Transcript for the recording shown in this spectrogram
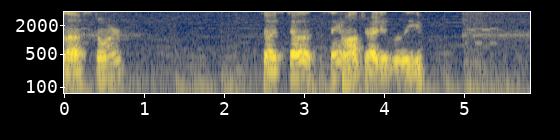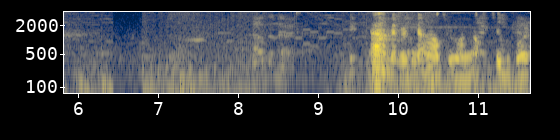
Love Storm? So it's still the same Ultra, I do believe. I don't remember if had Ultra 1 or Ultra 2 before.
